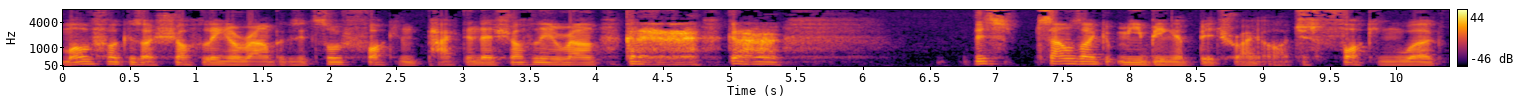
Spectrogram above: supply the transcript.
motherfuckers are shuffling around because it's so fucking packed and they're shuffling around this sounds like me being a bitch, right? Oh, just fucking work.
